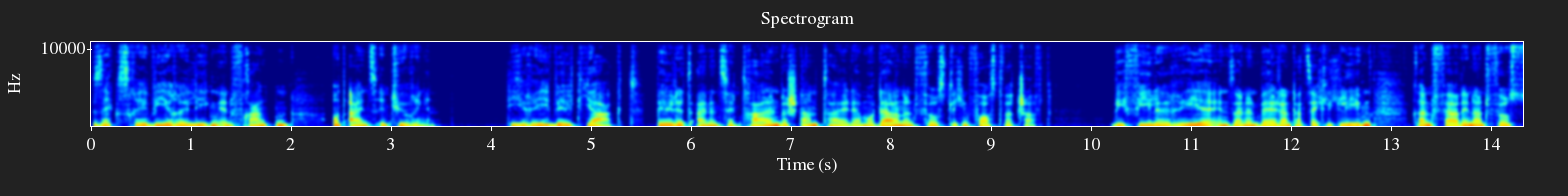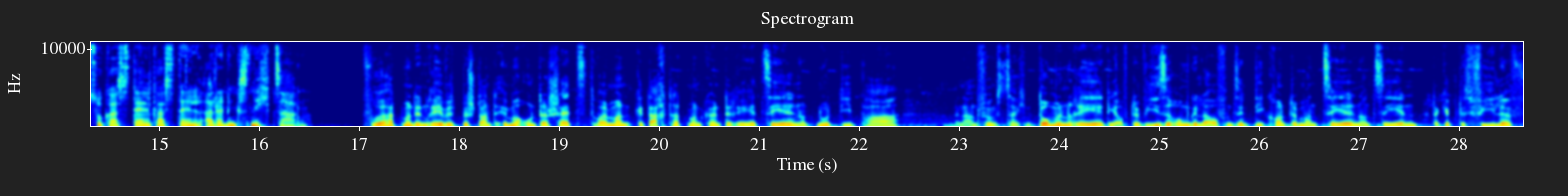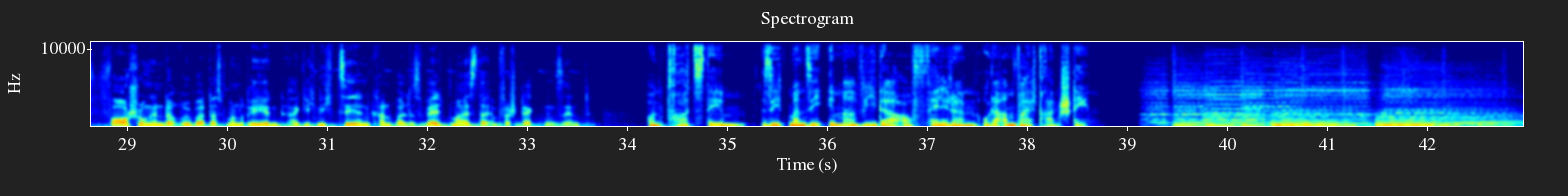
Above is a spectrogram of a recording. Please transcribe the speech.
Sechs Reviere liegen in Franken und eins in Thüringen. Die Rehwildjagd bildet einen zentralen Bestandteil der modernen fürstlichen Forstwirtschaft. Wie viele Rehe in seinen Wäldern tatsächlich leben, kann Ferdinand Fürst zu Castell-Castell allerdings nicht sagen. Früher hat man den Rehwildbestand immer unterschätzt, weil man gedacht hat, man könnte Rehe zählen und nur die paar, in Anführungszeichen, dummen Rehe, die auf der Wiese rumgelaufen sind, die konnte man zählen und sehen. Da gibt es viele Forschungen darüber, dass man Rehe eigentlich nicht zählen kann, weil das Weltmeister im Verstecken sind. Und trotzdem sieht man sie immer wieder auf Feldern oder am Waldrand stehen.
